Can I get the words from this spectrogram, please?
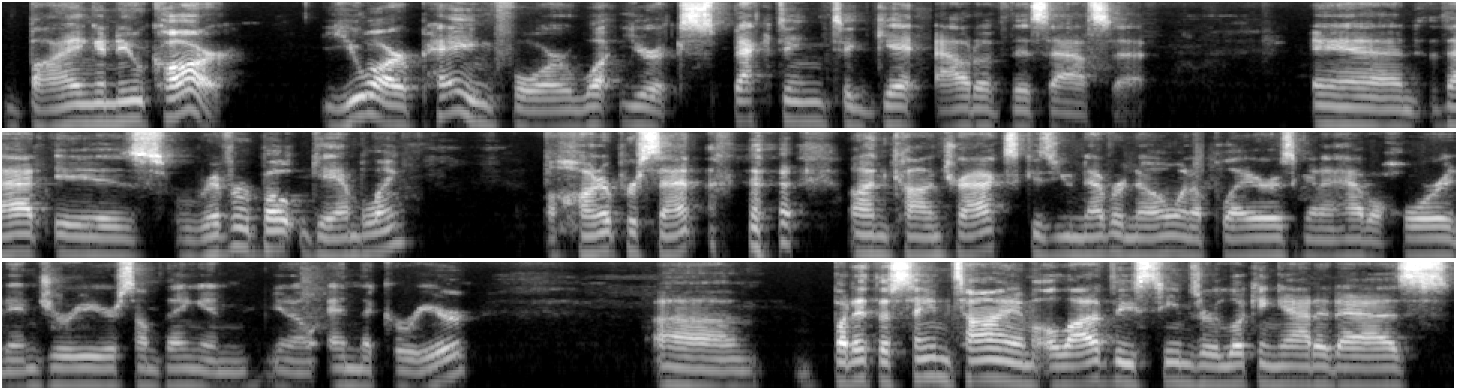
buying a new car. You are paying for what you're expecting to get out of this asset. And that is riverboat gambling 100% on contracts because you never know when a player is going to have a horrid injury or something and, you know, end the career. Um, but at the same time, a lot of these teams are looking at it as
